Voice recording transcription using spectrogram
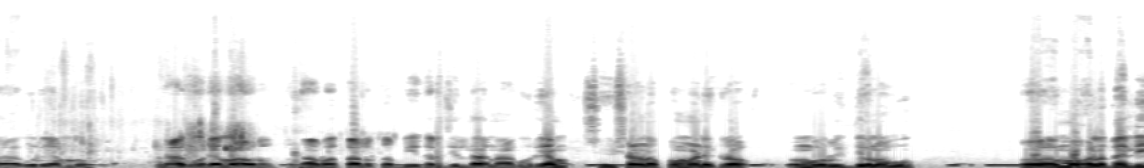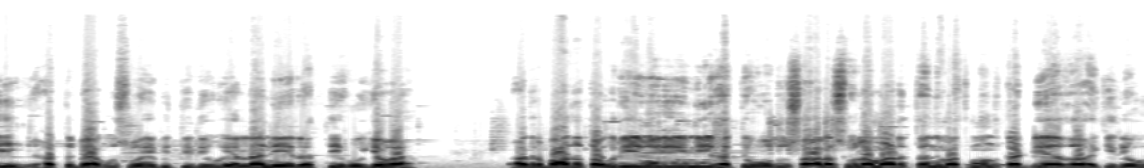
ನಾಗೂರ್ ನಾಗೂರ್ ಎಂ ಅವರು ಅವರ ತಾಲೂಕು ಬೀದರ್ ಜಿಲ್ಲಾ ನಾಗೂರ್ ಎಂ ಶಿವಶರಣಪ್ಪ ಮಾಣಿಕ್ರಾವ್ ಎಂಬವರು ಇದ್ದೇವೆ ನಾವು. ನಮ್ಮ ಹೊಲದಲ್ಲಿ ಹತ್ತು ಬ್ಯಾಗು ಸೋಯ ಬಿತ್ತಿದ್ದೆವು ಎಲ್ಲ ನೀರು ಹತ್ತಿ ಹೋಗ್ಯಾವ. ಅದ್ರ ಬಾದ ತೊಗರಿ ನೀರು ಹತ್ತಿ ಹೋದು ಸಾಲ ಸೂಲ ಮಾಡಿ ತಂದು ಮತ್ತೆ ಮುಂದೆ ಕಡ್ಡಿ ಅದು ಹಾಕಿದೆವು.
